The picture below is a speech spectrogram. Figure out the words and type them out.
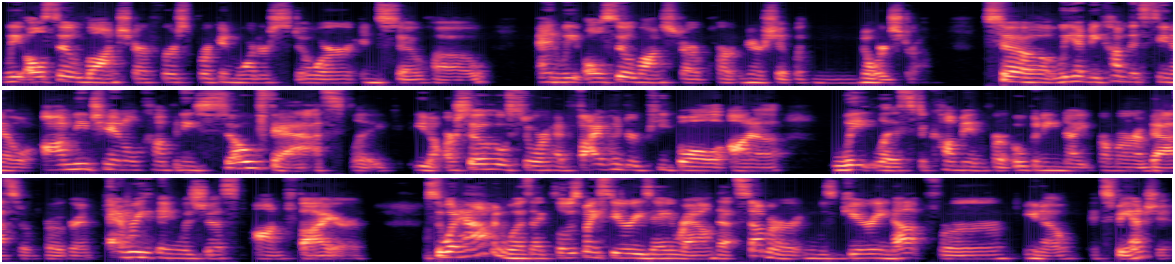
we also launched our first brick and mortar store in Soho and we also launched our partnership with Nordstrom. So we had become this, you know, omni-channel company so fast. Like, you know, our Soho store had 500 people on a wait list to come in for opening night from our ambassador program. Everything was just on fire. So what happened was I closed my Series A round that summer and was gearing up for, you know, expansion.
